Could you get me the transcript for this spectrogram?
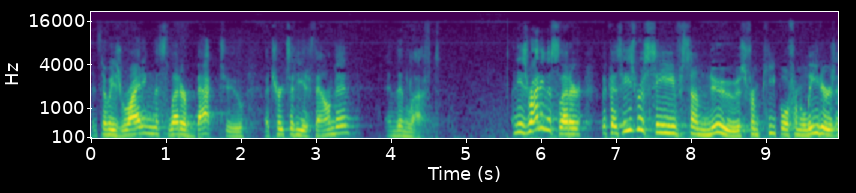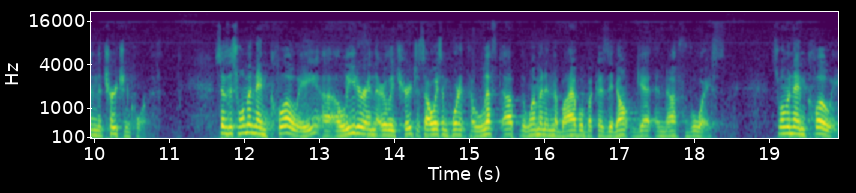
And so he's writing this letter back to a church that he had founded and then left. And he's writing this letter because he's received some news from people, from leaders in the church in Corinth. So, this woman named Chloe, a leader in the early church, it's always important to lift up the women in the Bible because they don't get enough voice. This woman named Chloe,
